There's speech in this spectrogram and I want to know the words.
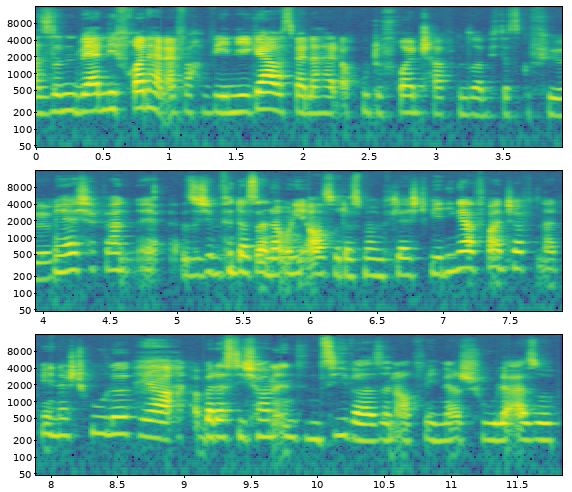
Also dann werden die Freunde halt einfach weniger, aber es werden dann halt auch gute Freundschaften, so habe ich das Gefühl. Ja, ich habe ja, also ich empfinde das an der Uni auch so, dass man vielleicht weniger Freundschaften hat wie in der Schule, ja. aber dass die schon intensiver sind auch wie in der Schule. Also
